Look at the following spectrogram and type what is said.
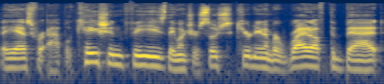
they ask for application fees. They want your social security number right off the bat.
